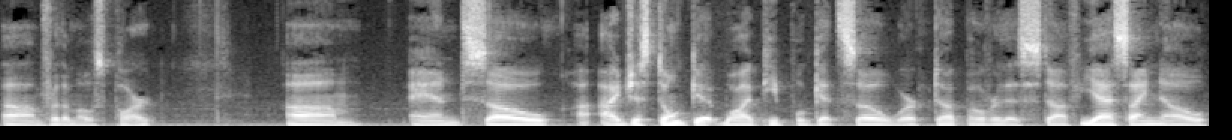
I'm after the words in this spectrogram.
um, for the most part. Um, and so I just don't get why people get so worked up over this stuff. Yes, I know.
